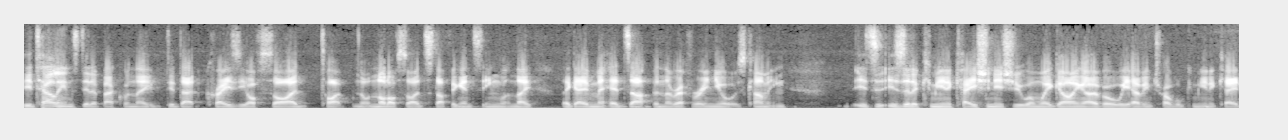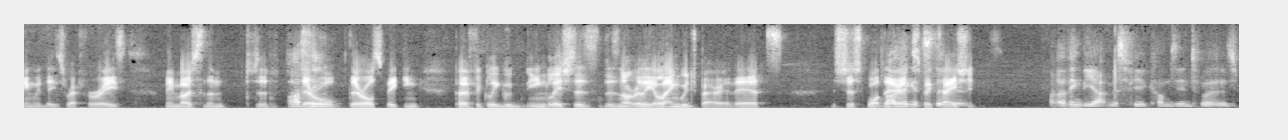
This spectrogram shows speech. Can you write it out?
the Italians did it back when they did that crazy offside type, no, not offside stuff against England. They they gave them a heads up, and the referee knew it was coming. Is is it a communication issue when we're going over? Are we having trouble communicating with these referees? I mean, most of them they're think- all they're all speaking perfectly good English. There's there's not really a language barrier there. It's it's just what their it's the- I think the atmosphere comes into it. There's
